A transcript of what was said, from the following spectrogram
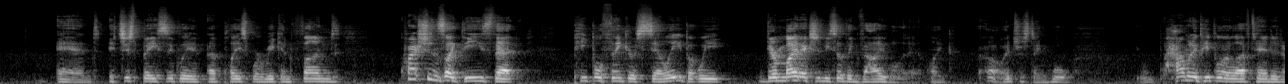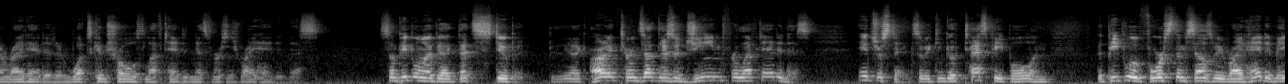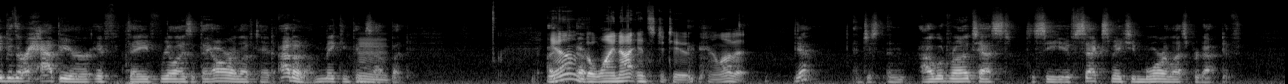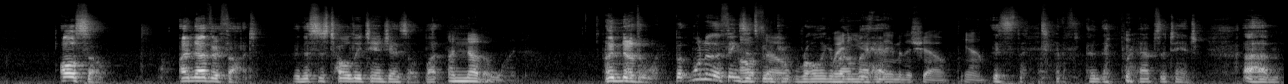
and it's just basically a place where we can fund questions like these that people think are silly, but we there might actually be something valuable in it. Like, oh, interesting. Well, how many people are left-handed and right-handed, and what controls left-handedness versus right-handedness? Some people might be like, "That's stupid." Like, all right, turns out there's a gene for left-handedness, interesting. So we can go test people and the people who force themselves to be right-handed, maybe they're happier if they realize that they are left-handed. I don't know. I'm making things up, but I- Yeah, uh, the Why Not Institute. I love it. yeah, and just and I would run a test to see if sex makes you more or less productive. Also, another thought, and this is totally tangential, but Another one. another one. But one of the things that's been rolling around my head name of the show. Yeah. It's perhaps a tangent um,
